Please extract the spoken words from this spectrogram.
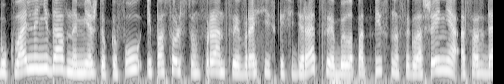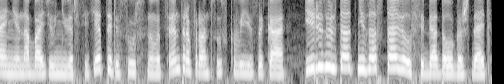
Буквально недавно между КФУ и посольством Франции в Российской Федерации было подписано соглашение о создании на базе университета ресурсного центра французского языка. И результат не заставил себя долго ждать.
